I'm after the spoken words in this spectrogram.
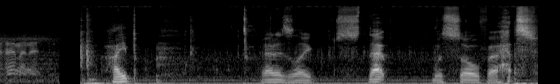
is imminent. Hype. That is like that was so fast.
